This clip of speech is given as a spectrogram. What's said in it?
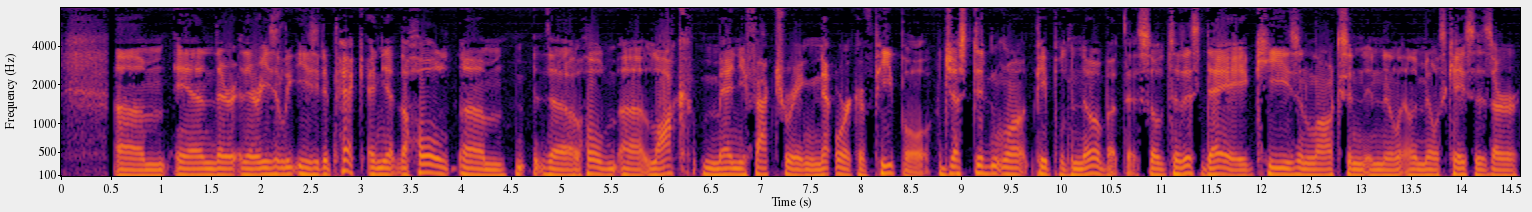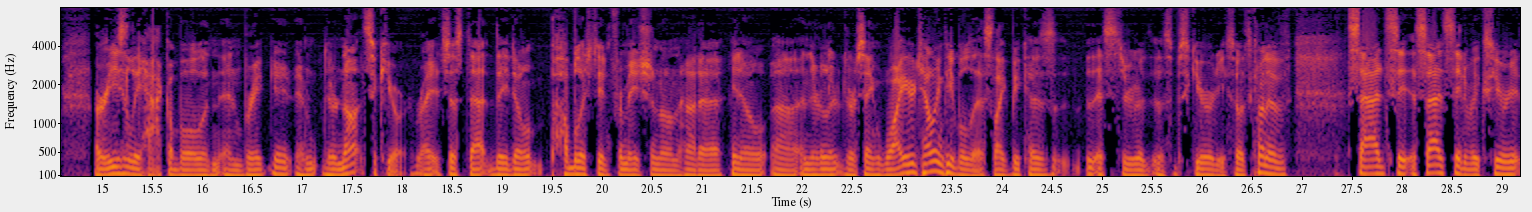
Um, and they're they're easily easy to pick, and yet the whole um, the whole uh, lock manufacturing network of people just didn't want people to know about this. So to this day, keys and locks in, in, in most cases are are easily hackable and, and break and they're not secure, right? It's just that they don't publish information on how to, you know, uh, and they're they're saying why are you telling people this, like because it's through this obscurity. So it's kind of sad, sad state of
